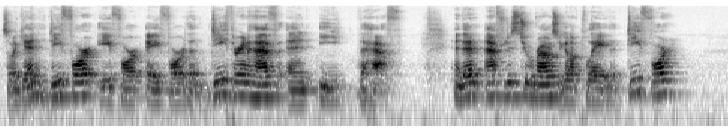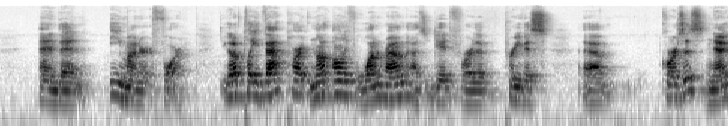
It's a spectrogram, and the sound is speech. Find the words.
So again, D4, E4, A4, then D3 and a half and E the half. And then after these two rounds, you're gonna play the D4 and then E minor 4. You're gonna play that part not only for one round as you did for the previous um, courses. Now you're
